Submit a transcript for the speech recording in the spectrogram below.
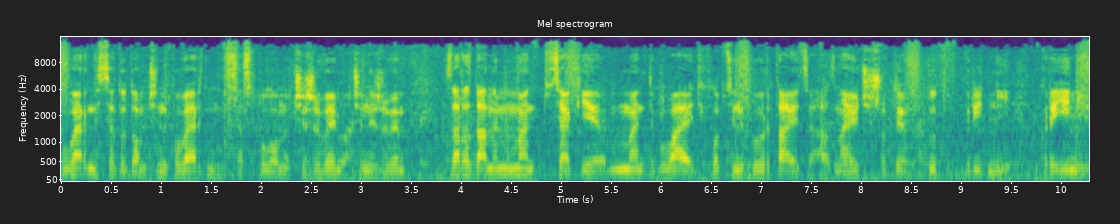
повернешся додому, чи не повернешся з полону, чи живим, чи не живим. Зараз в даний момент всякі моменти бувають, хлопці не повертаються, а знаючи, що ти тут в рідній Україні,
